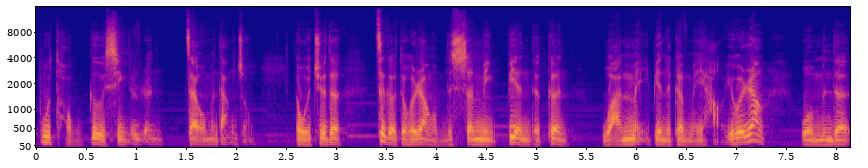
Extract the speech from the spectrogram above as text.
不同个性的人在我们当中。那我觉得这个都会让我们的生命变得更完美，变得更美好，也会让我们的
